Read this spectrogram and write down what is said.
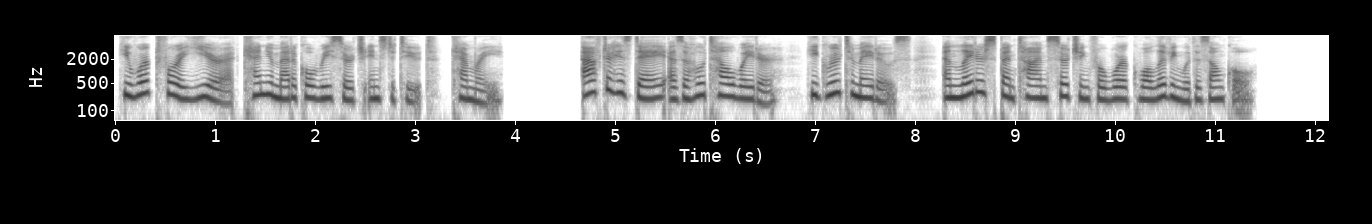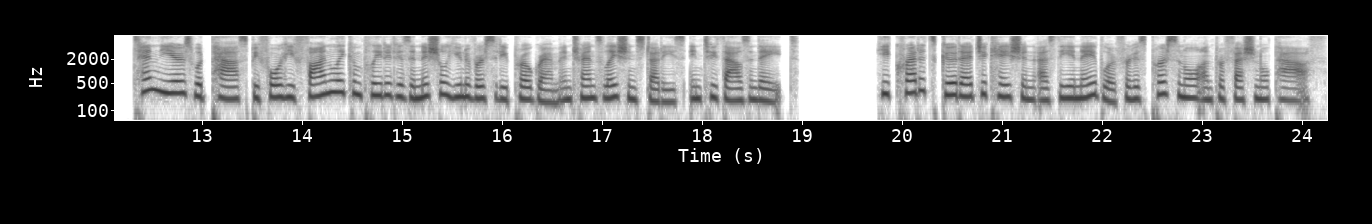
he worked for a year at Kenya Medical Research Institute, KEMRI. After his day as a hotel waiter, he grew tomatoes, and later spent time searching for work while living with his uncle. Ten years would pass before he finally completed his initial university program in translation studies in 2008. He credits good education as the enabler for his personal and professional path.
